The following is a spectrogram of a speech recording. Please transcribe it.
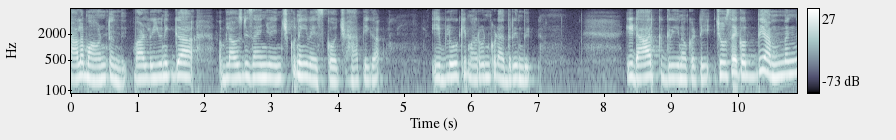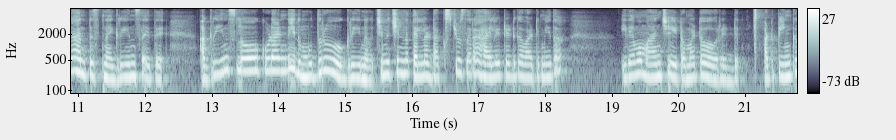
చాలా బాగుంటుంది. వాళ్ళు యూనిక్గా బ్లౌజ్ డిజైన్ చేయించుకుని వేసుకోవచ్చు హ్యాపీగా. ఈ బ్లూకి మరూన్ కూడా అదిరింది. ఈ డార్క్ గ్రీన్ ఒకటి చూసే కొద్దీ అందంగా అనిపిస్తున్నాయి గ్రీన్స్ అయితే. ఆ గ్రీన్స్లో కూడా అండి ఇది ముదురు గ్రీన్ చిన్న చిన్న తెల్ల డక్స్ చూసారా హైలైటెడ్గా వాటి మీద? ఇదేమో మంచి టొమాటో రెడ్. అటు పింక్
